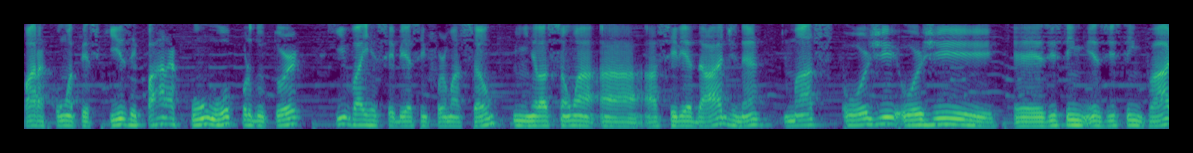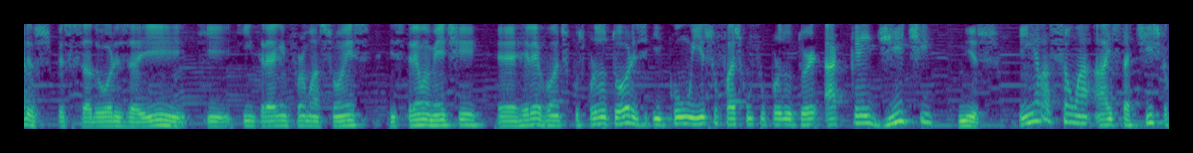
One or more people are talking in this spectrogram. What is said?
para com a pesquisa e para com o produtor que vai receber essa informação em relação à seriedade, né? Mas hoje, hoje é, existem, existem vários pesquisadores aí que, que entregam informações extremamente é, relevantes para os produtores e com isso faz com que o produtor acredite nisso. Em relação à, à estatística,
